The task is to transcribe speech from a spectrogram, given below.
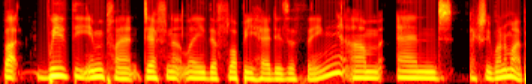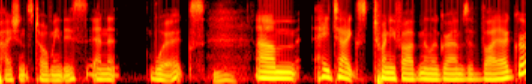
But with the implant, definitely the floppy head is a thing. Um, and actually, one of my patients told me this, and it works. Mm. Um, he takes 25 milligrams of Viagra,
